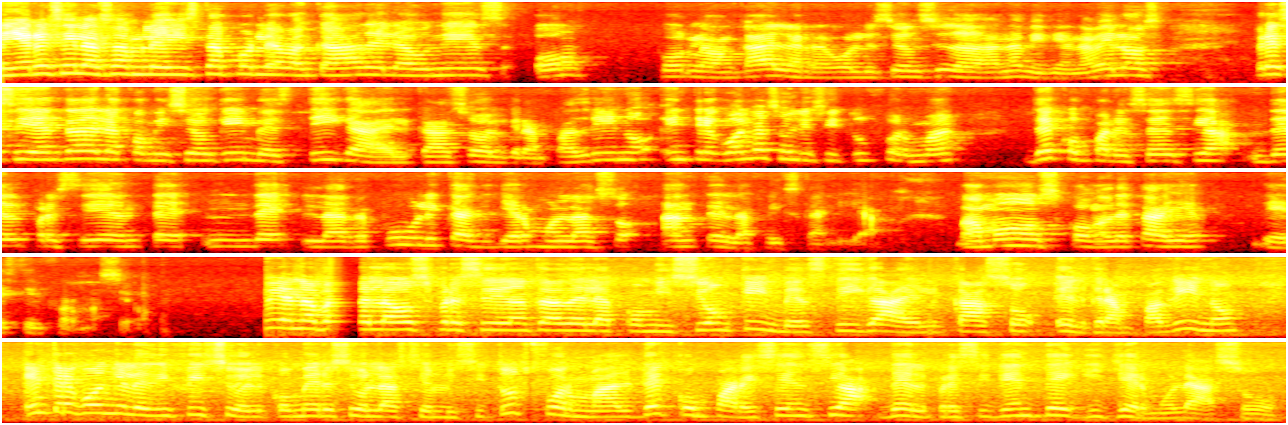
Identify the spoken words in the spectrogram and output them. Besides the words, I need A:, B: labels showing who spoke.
A: Señores, y la asambleísta por la bancada de la UNES o por la bancada de la Revolución Ciudadana, Viviana Veloz, presidenta de la comisión que investiga el caso del Gran Padrino, entregó la solicitud formal de comparecencia del presidente de la República, Guillermo Lazo, ante la Fiscalía. Vamos con el detalle de esta información.
B: Viviana Veloz, presidenta de la comisión que investiga el caso El Gran Padrino, entregó en el edificio del comercio la solicitud formal de comparecencia del presidente Guillermo Lazo.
